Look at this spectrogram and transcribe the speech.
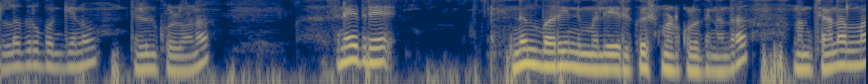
ಎಲ್ಲದರ ಬಗ್ಗೆನೂ ತಿಳಿದುಕೊಳ್ಳೋಣ. ಸ್ನೇಹಿತರೆ ಇನ್ನೊಂದು ಬಾರಿ ನಿಮ್ಮಲ್ಲಿ ರಿಕ್ವೆಸ್ಟ್ ಮಾಡ್ಕೊಳ್ಳೋದೇನೆಂದ್ರೆ, ನಮ್ಮ ಚಾನಲ್ನ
